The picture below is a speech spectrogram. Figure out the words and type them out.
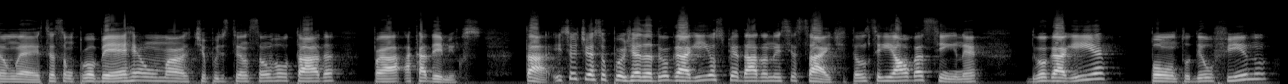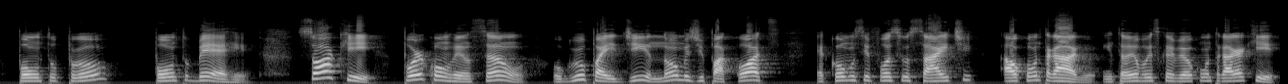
Então, é, extensão ProBR é um tipo de extensão voltada para acadêmicos. Tá, e se eu tivesse o projeto da drogaria hospedado nesse site? Então, seria algo assim, né? drogaria.delfino.pro.br. Só que, por convenção, o grupo ID, nomes de pacotes, é como se fosse o site ao contrário. Então eu vou escrever ao contrário aqui:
